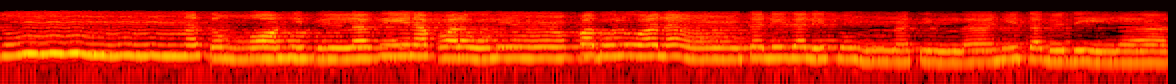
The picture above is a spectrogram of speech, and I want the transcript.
سنة الله في الذين خلوا من قبل ولن تجد لسنة الله تبديلا.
